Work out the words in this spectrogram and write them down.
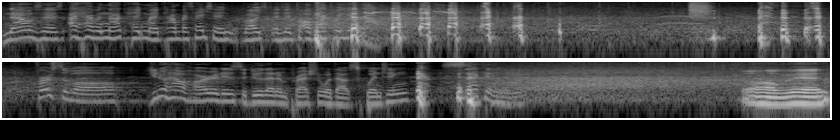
now says, I have not had my conversation voice over three years now. First of all, do you know how hard it is to do that impression without squinting? Secondly, oh man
